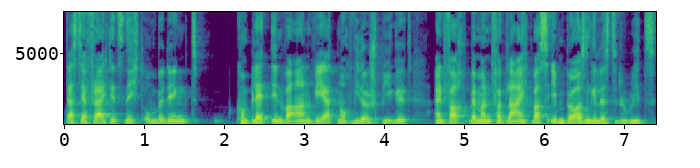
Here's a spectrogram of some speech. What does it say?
dass der vielleicht jetzt nicht unbedingt komplett den wahren Wert noch widerspiegelt. Einfach, wenn man vergleicht, was eben börsengelistete REITs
